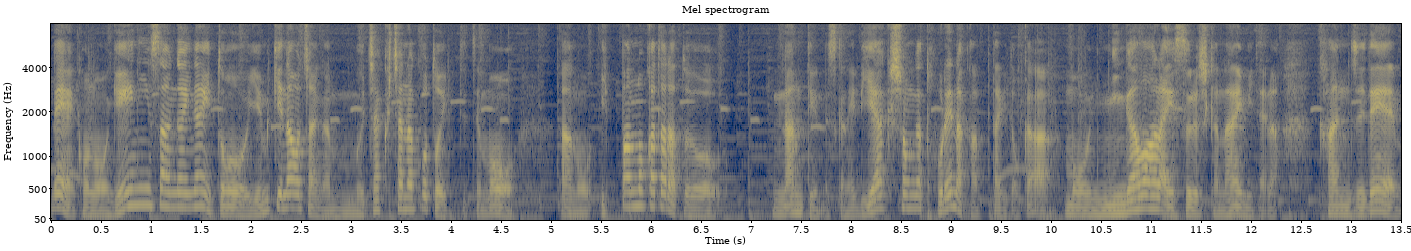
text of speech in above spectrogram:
で、この芸人さんがいないと、弓木奈緒ちゃんがむちゃくちゃなこと言ってても、あの、一般の方だと、何て言うんですかね、リアクションが取れなかったりとか、もう苦笑いするしかないみたいな感じで、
